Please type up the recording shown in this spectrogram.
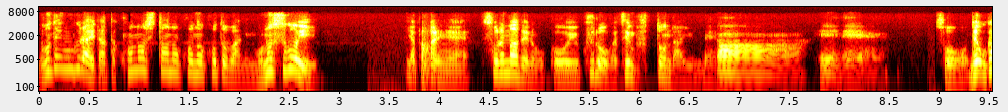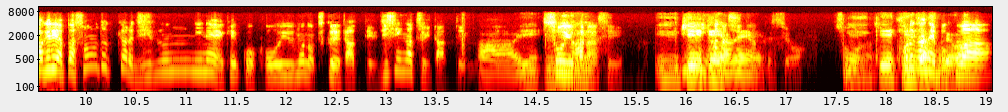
5年ぐらい経ったこの人のこの言葉にものすごい、やっぱりね、それまでのこういう苦労が全部吹っ飛んだいうね。ああええねそう。で、おかげでやっぱその時から自分にね、結構こういうものを作れたっていう自信がついたっていう、ああいいそういう話。いい経験やいい話なねんですよ。そうなんこれがね、僕は、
